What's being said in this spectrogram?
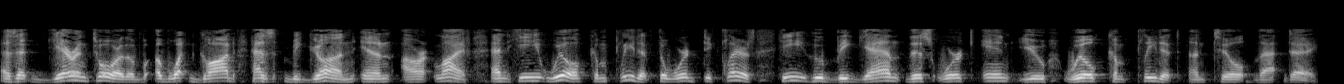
as that guarantor of, of, what God has begun in our life. And He will complete it. The Word declares, He who began this work in you will complete it until that day.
